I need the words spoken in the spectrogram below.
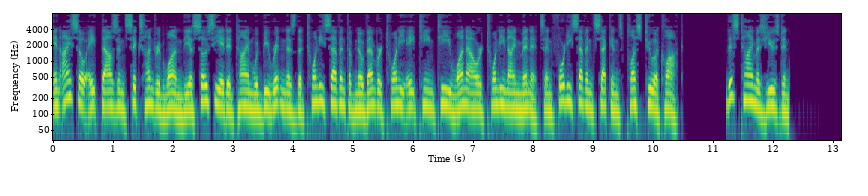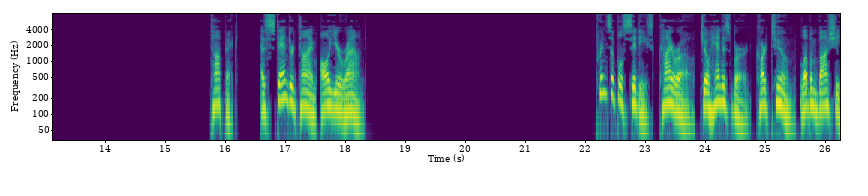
In ISO 8601 the associated time would be written as 27 November 2018 T 1 hour 29 minutes and 47 seconds plus 2 o'clock. This time is used in as standard time all year round. Principal cities: Cairo, Johannesburg, Khartoum, Lubumbashi.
